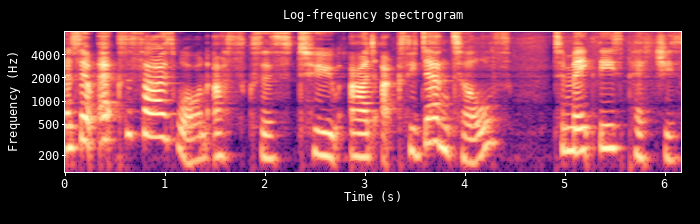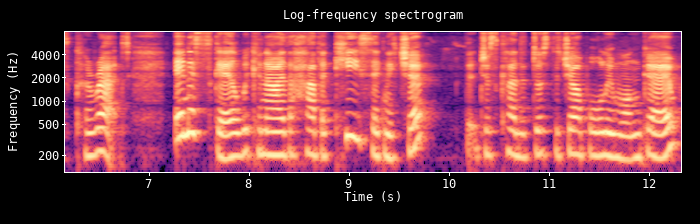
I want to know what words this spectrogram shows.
And so exercise one asks us to add accidentals to make these pitches correct. In a scale, we can either have a key signature that just kind of does the job all in one go,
